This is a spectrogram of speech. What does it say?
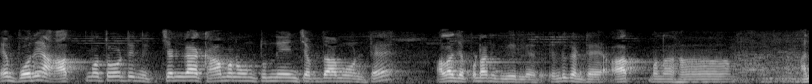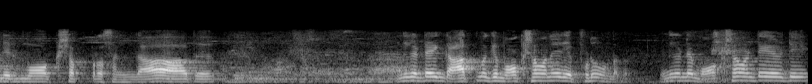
ఏం పోనీ ఆత్మతోటి నిత్యంగా కామన ఉంటుంది అని చెప్దాము అంటే అలా చెప్పడానికి వీల్లేదు. ఎందుకంటే ఆత్మన అనిర్మోక్ష ప్రసంగాత్. ఎందుకంటే ఇంకా ఆత్మకి మోక్షం అనేది ఎప్పుడూ ఉండదు. ఎందుకంటే మోక్షం అంటే ఏమిటి?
